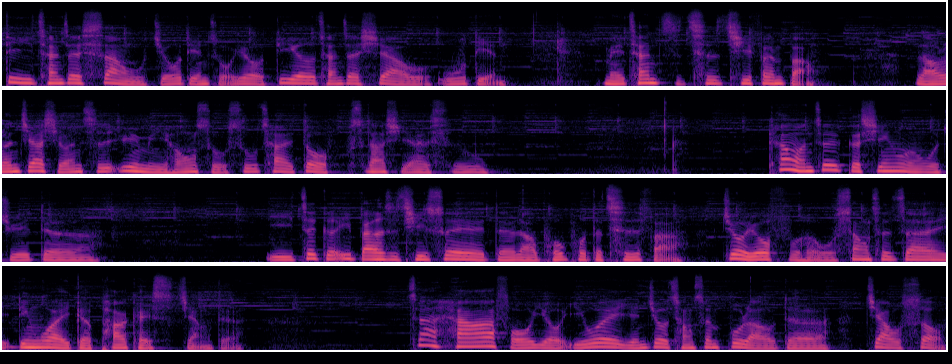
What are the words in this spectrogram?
第一餐在上午九点左右，第二餐在下午五点，每餐只吃七分饱。老人家喜欢吃玉米、红薯、蔬菜、豆腐，是他喜爱的食物。看完这个新闻，我觉得以这个一百二十七岁的老婆婆的吃法，就有符合我上次在另外一个 podcast 讲的，在哈佛有一位研究长生不老的。教授，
